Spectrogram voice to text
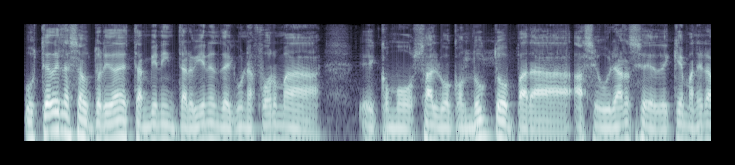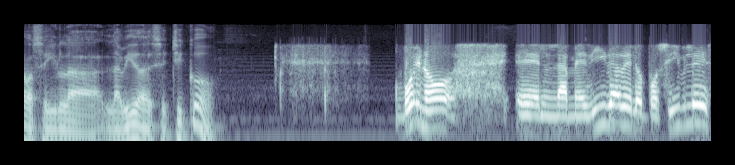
¿ustedes las autoridades también intervienen de alguna forma eh, como salvoconducto para asegurarse de qué manera va a seguir la, la vida de ese chico? Bueno, en la medida de lo posible,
